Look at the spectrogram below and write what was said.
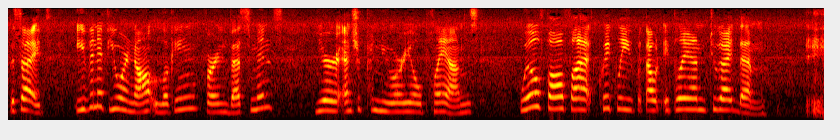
Besides, even if you are not looking for investments, your entrepreneurial plans will fall flat quickly without a plan to guide them.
